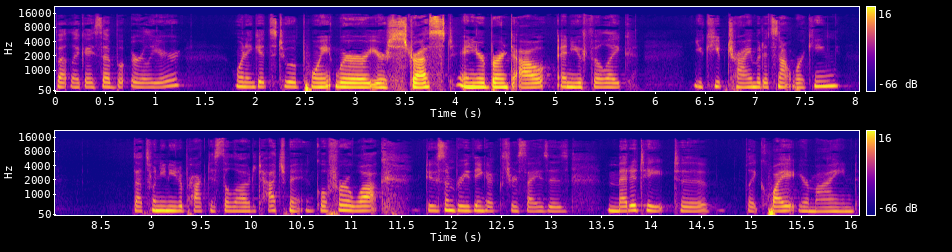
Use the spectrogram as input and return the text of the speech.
But like i said earlier when it gets to a point where you're stressed and you're burnt out and you feel like you keep trying but it's not working that's when you need to practice the law of detachment. Go for a walk do some breathing exercises meditate to like quiet your mind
